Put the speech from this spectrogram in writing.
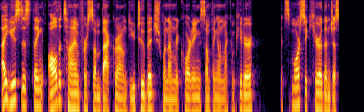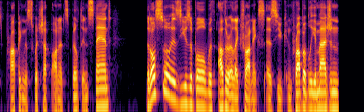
I use this thing all the time for some background YouTubeage when I'm recording something on my computer it's more secure than just propping the Switch up on its built-in stand. It also is usable with other electronics, as you can probably imagine,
